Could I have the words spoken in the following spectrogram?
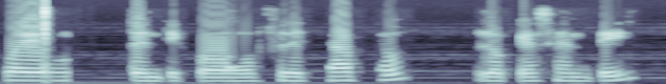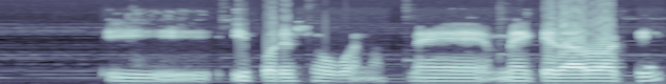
fue un auténtico flechazo lo que sentí y, por eso, bueno, me, he quedado aquí.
